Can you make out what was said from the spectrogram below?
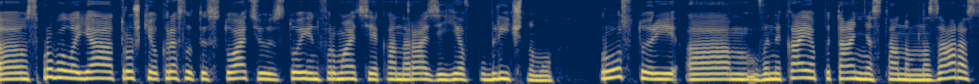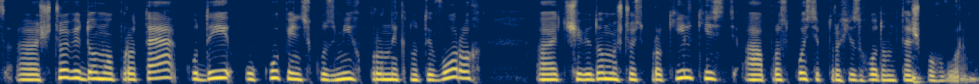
Е, Спробувала я трошки окреслити ситуацію з тої інформації, яка наразі є в публічному просторі. Виникає питання станом на зараз, е, що відомо про те, куди у Куп'янську зміг проникнути ворог, Е, чи відомо щось про кількість, а про спосіб трохи згодом теж поговоримо.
